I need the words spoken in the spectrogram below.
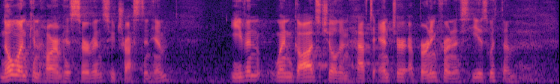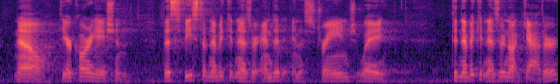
No one can harm his servants who trust in him. Even when God's children have to enter a burning furnace, he is with them. Now, dear congregation, this feast of Nebuchadnezzar ended in a strange way. Did Nebuchadnezzar not gather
